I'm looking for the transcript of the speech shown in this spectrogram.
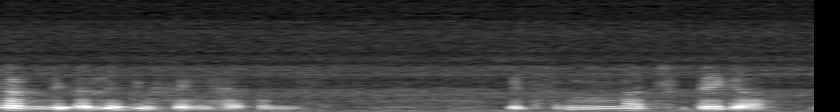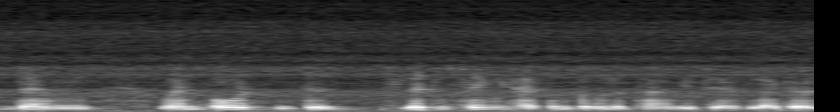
suddenly a little thing happens. It's much bigger than when all the little thing happens all the time. If you have like a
